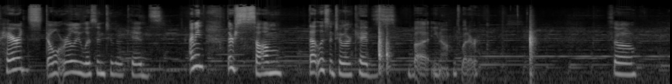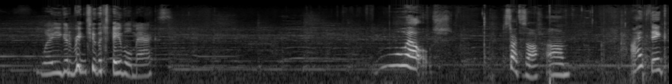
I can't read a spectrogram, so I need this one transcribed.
parents don't really listen to their kids. I mean, there's some that listen to their kids, but you know, it's whatever. So, what are you gonna bring to the table, Max? Well, sh- to start this off, um, I think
